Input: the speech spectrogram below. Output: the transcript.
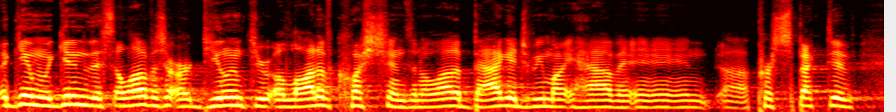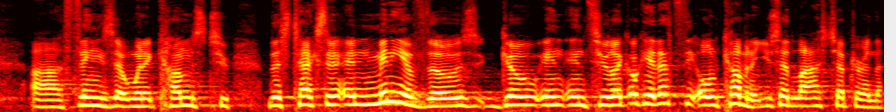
again, when we get into this, a lot of us are dealing through a lot of questions and a lot of baggage we might have and, and uh, perspective uh, things that when it comes to this text, and many of those go in, into like, okay, that's the old covenant. You said last chapter in the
